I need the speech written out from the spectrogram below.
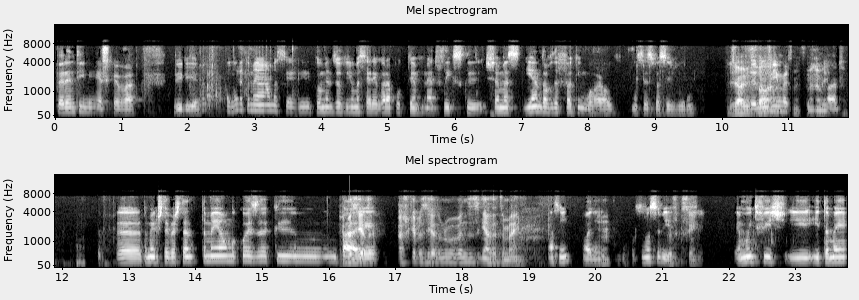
tarantinesca, vá diria. Agora também há uma série, pelo menos eu vi uma série agora há pouco tempo na Netflix que chama-se The End of the Fucking World. Não sei se vocês viram. Já ouvi eu falar. Não vi, mas também não vi. Uh, também gostei bastante. Também é uma coisa que. Hum, pá, é é... Acho que é baseado numa banda desenhada também. Ah, sim? Olha, hum. não sabia. Acho que sim é muito fixe e, e, também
